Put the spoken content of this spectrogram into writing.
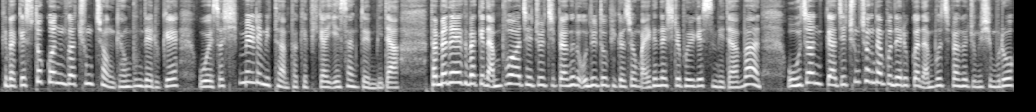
그 밖에 수도권과 충청, 경북 내륙에 5에서 10mm 안팎의 비가 예상됩니다. 반면에 그 밖에 남부와 제주 지방은 오늘도 비교적 맑은 날씨를 보이겠습니다만 오전까지 충청 남부 내륙과 남부 지방을 중심으로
